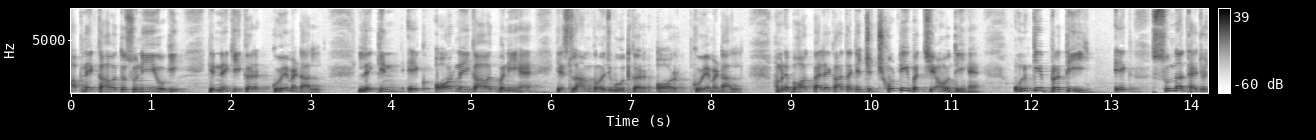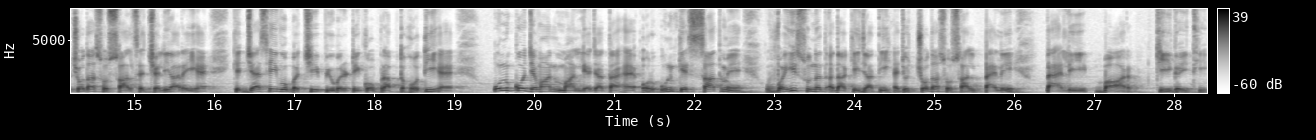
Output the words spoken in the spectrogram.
आपने एक कहावत तो सुनी ही होगी कि नेकी कर कुएँ में डाल। लेकिन एक और नई कहावत बनी है कि इस्लाम को मज़बूत कर और कुएँ में डाल। हमने बहुत पहले कहा था कि जो छोटी बच्चियाँ होती हैं, उनके प्रति एक सुन्नत है जो 1400 साल से चली आ रही है कि जैसे ही वो बच्ची प्यूबरिटी को प्राप्त होती है, उनको जवान मान लिया जाता है और उनके साथ में वही सुन्नत अदा की जाती है जो 1400 साल पहले पहली बार की गई थी।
